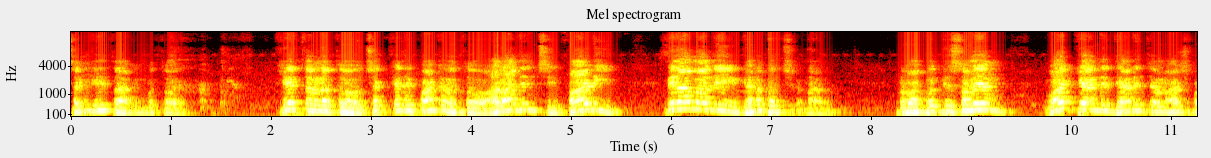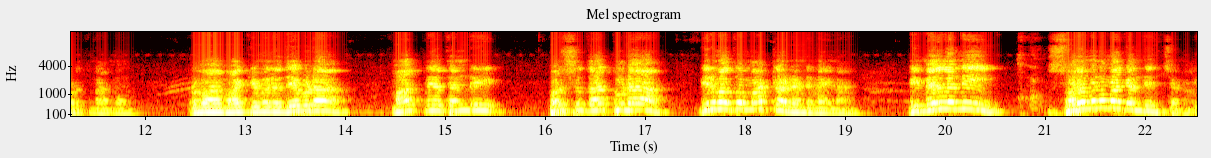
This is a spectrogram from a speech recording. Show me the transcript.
సంగీత సంగీతతో కీర్తనలతో చక్కని పాటలతో ఆరాధించి పాడి విరామాన్ని ఘనపరుచుకున్నారు. ప్రభా కొద్ది సమయం వాక్యాన్ని ధ్యానించాలని ఆశపడుతున్నాము. ప్రభా వాక్యమైన దేవుడా మా ఆత్మీయ తండ్రి పరిశుద్ధాత్ముడా మీరు మాతో మాట్లాడండి నాయన. మీ మెల్లని స్వరమును మాకు అందించండి.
